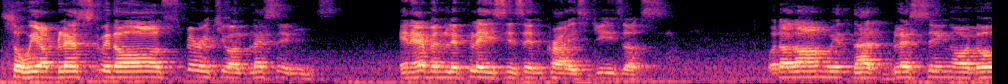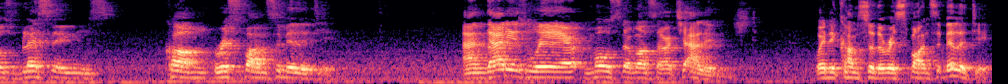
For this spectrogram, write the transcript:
So we are blessed with all spiritual blessings in heavenly places in Christ Jesus. But along with that blessing or those blessings come responsibility. And that is where most of us are challenged when it comes to the responsibility.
